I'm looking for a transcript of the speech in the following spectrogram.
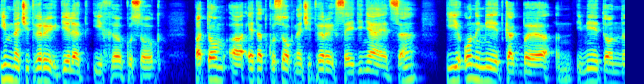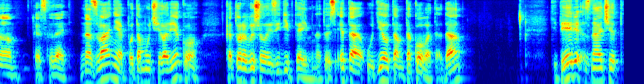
Им на четверых делят их э, кусок, потом э, этот кусок на четверых соединяется, и он имеет как бы, имеет он, э, как сказать, название по тому человеку, который вышел из Египта именно. То есть это удел там такого-то, да. Теперь, значит,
